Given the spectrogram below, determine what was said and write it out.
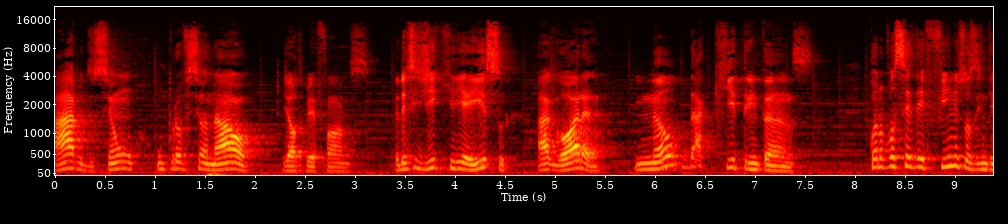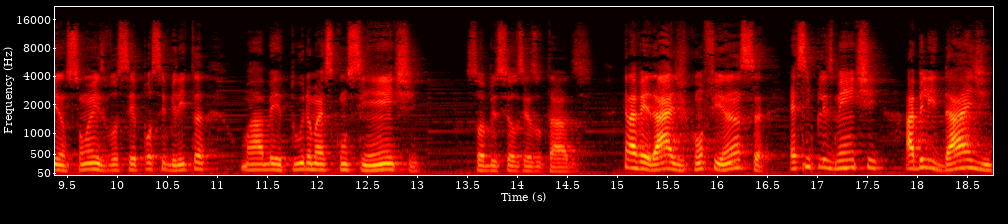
hábitos, ser um, um profissional de alta performance. Eu decidi que queria isso agora e não daqui 30 anos. Quando você define suas intenções, você possibilita uma abertura mais consciente sobre os seus resultados. E, na verdade, confiança é simplesmente habilidade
